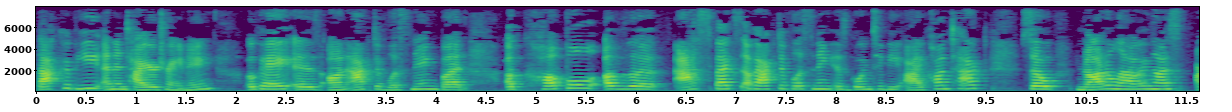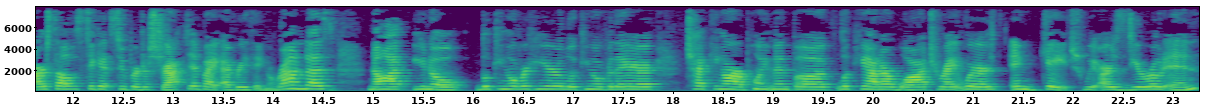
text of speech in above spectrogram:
That could be an entire training, okay, is on active listening, but a couple of the aspects of active listening is going to be eye contact. So, not allowing us ourselves to get super distracted by everything around us, not, you know, looking over here, looking over there, checking our appointment book, looking at our watch, right? We're engaged. We are zeroed in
